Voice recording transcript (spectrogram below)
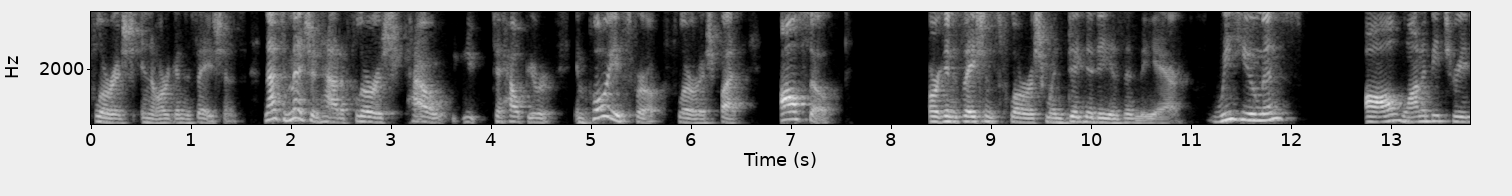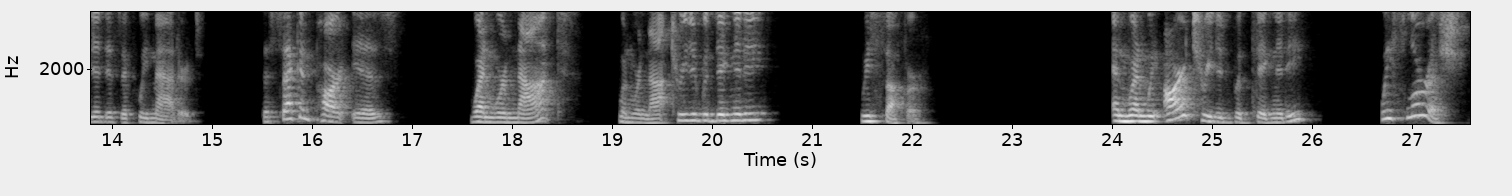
flourish in organizations. Not to mention how to flourish, how you, to help your employees flourish, but also organizations flourish when dignity is in the air. We humans all want to be treated as if we mattered. The second part is when we're not, when we're not treated with dignity, we suffer. And when we are treated with dignity, we flourish.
